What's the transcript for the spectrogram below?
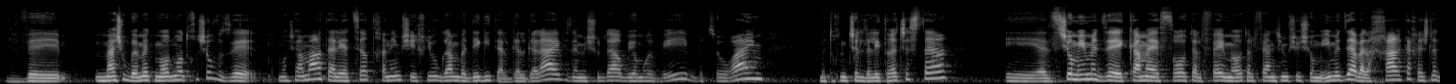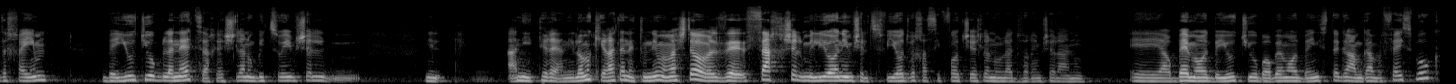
ומשהו באמת מאוד מאוד חשוב זה, כמו שאמרת, לייצר תכנים שיחיו גם בדיגיטל. גלגלייב, זה משודר ביום רביעי, בצהריים, בתוכנית של דלית רצ'סטר. אה, אז שומעים את זה כמה עשרות אלפי, מאות אלפי אנשים ששומעים את זה, אבל אחר כך יש לזה חיים ביוטיוב לנצח. יש לנו ביצועים של... אני, תראה, אני לא מכירה את הנתונים ממש טוב, אבל זה סך של מיליונים של צפיות וחשיפות שיש לנו לדברים שלנו. אה, הרבה מאוד ביוטיוב, הרבה מאוד באינסטגרם, גם בפייסבוק.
